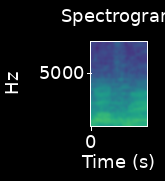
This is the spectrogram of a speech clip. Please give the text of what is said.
qua fredda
